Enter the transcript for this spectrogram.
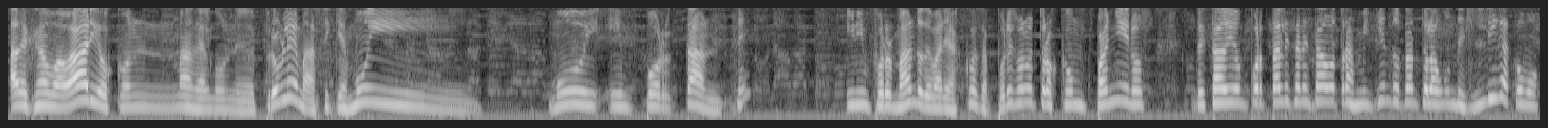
ha dejado a varios con más de algún eh, problema, así que es muy, muy importante ir informando de varias cosas. Por eso nuestros compañeros de Estadio Portales han estado transmitiendo tanto la Bundesliga como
